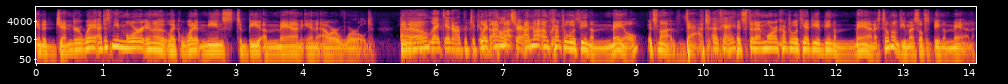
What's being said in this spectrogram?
in a gender way. I just mean more in a like what it means to be a man in our world. You Oh, know? like in our particular like I'm not. I'm not uncomfortable with being a male. It's not that. Okay. It's that I'm more uncomfortable with the idea of being a man. I still don't view myself as being a man.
